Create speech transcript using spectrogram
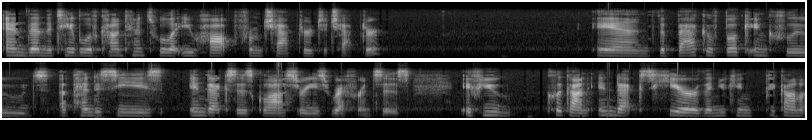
And then the table of contents will let you hop from chapter to chapter. And the back of book includes appendices, indexes, glossaries, references. If you click on index here, then you can pick on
